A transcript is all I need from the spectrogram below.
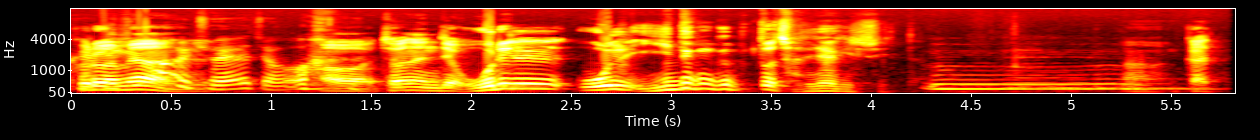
그러면- 줘야죠. 어, 저는 이제 올, 일- 올 2등급도 전략일 수 있다. 음, 어, 그러니까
